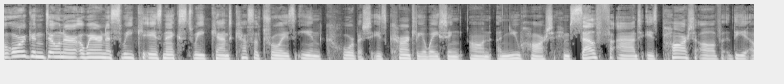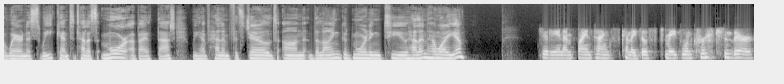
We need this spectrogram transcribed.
Now, Organ Donor Awareness Week is next week, and Castletroy's Ian Corbett is currently awaiting on a new heart himself and is part of the Awareness Week. And to tell us more about that, we have Helen Fitzgerald on the line. Good morning to you, Helen. How are you? Gillian, I'm fine, thanks. Can I just make one correction there?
